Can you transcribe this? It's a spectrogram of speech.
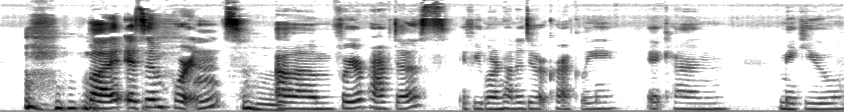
but it's important Mhm. um, for your practice. If you learn how to do it correctly, it can make you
